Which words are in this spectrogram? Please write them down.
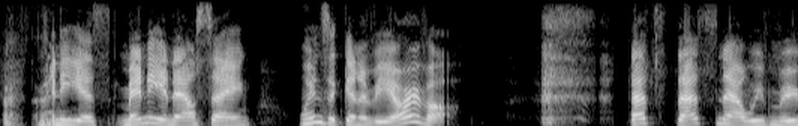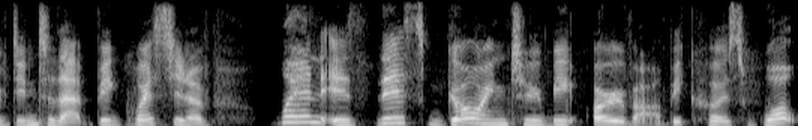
Many, as, many are now saying, when's it going to be over? That's that's now we've moved into that big question of when is this going to be over? Because what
